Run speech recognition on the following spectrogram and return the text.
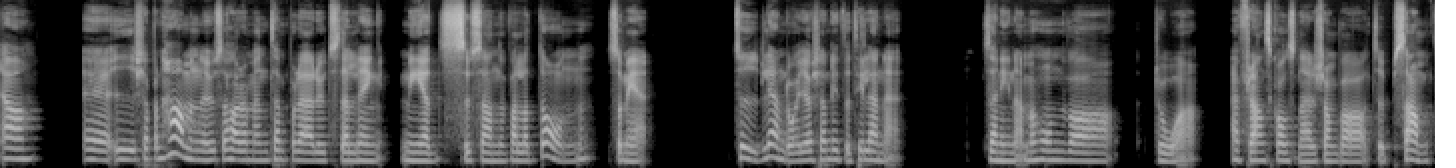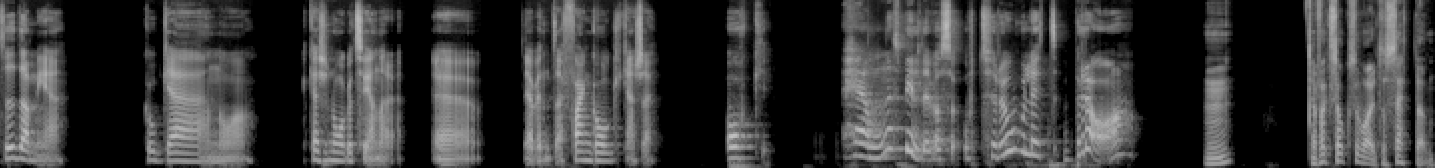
Ja, i Köpenhamn nu så har de en temporär utställning med Susanne Valadon som är tydligen då, jag kände inte till henne sen innan, men hon var då en fransk konstnär som var typ samtida med Gauguin och kanske något senare. Eh, jag vet inte, van Gogh kanske. Och hennes bilder var så otroligt bra. Mm. Jag har faktiskt också varit och sett den.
